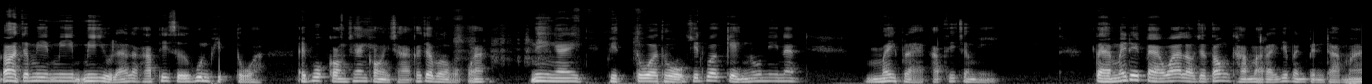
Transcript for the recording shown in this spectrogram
เราอาจจะมีมีมีอยู่แล้วละครับ ที่ซื้อหุ้นผิดตัวไอ้พวกกองแช่งกองอิจฉาก็จะบอกบอกว่า นี่ไงผิดตัวโถคิดว่าเก่งนู่นนี่นั่นไม่แปลกครับที่จะมี แต่ไม่ได้แปลว่าเราจะต้องทำอะไรที่มันเป็นดราม่า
